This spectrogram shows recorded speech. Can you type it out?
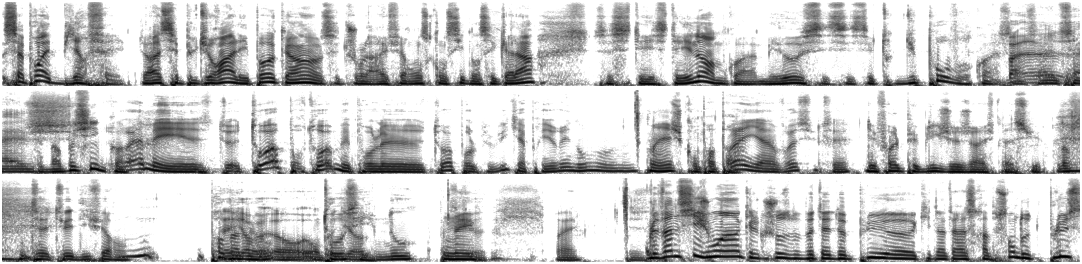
ça pourrait être bien fait. Vois, Sepultura à l'époque, hein, c'est toujours la référence qu'on cite dans ces cas-là. C'était énorme, quoi. Mais eux, c'est- c'est c'est le truc du pauvre, quoi. Bah, C'est pas possible, quoi. Ouais, mais toi, pour toi, mais pour le, toi, pour le public, a priori, non. Ouais, je comprends pas. Ouais, il y a un vrai succès. Des fois, le public, je j'arrive pas à suivre. Non, tu es différent. Probablement. On, Toi peut dire aussi. nous. parce Oui. que- ouais. Le 26 juin, quelque chose de peut-être plus euh, qui t'intéressera sans doute plus.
